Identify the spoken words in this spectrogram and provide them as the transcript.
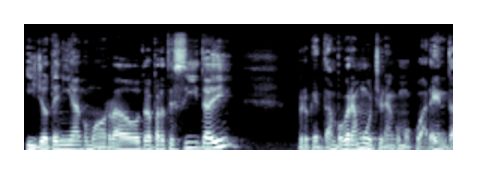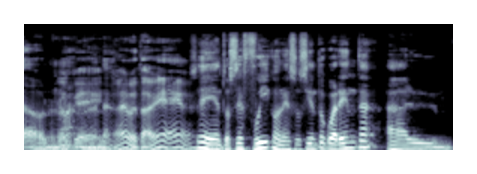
Y yo tenía como ahorrado otra partecita ahí, pero que tampoco era mucho, eran como 40 dólares. ¿no? ok. Ay, pero está bien. ¿eh? Sí, entonces fui con esos 140 al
